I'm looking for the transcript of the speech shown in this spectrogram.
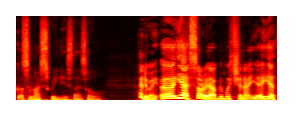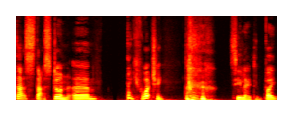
Got some nice screenies, that's all. Anyway, uh, yeah, sorry, I've been witching at you. Yeah, that's that's done. Um, thank you for watching. See you later. Bye.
